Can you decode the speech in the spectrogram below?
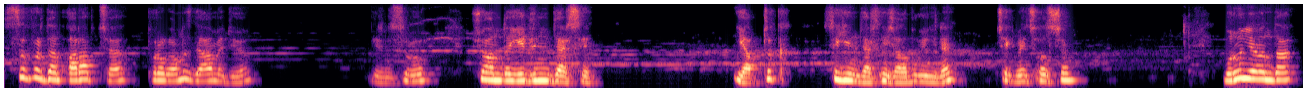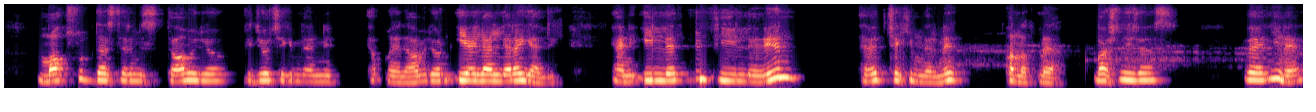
sıfırdan Arapça programımız devam ediyor. Birincisi bu. Şu anda 7. dersi yaptık. 8. dersi inşallah bugün yine çekmeye çalışacağım. Bunun yanında maksut derslerimiz devam ediyor. Video çekimlerini yapmaya devam ediyorum. İyelellere geldik. Yani illetli fiillerin evet çekimlerini anlatmaya başlayacağız. Ve yine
